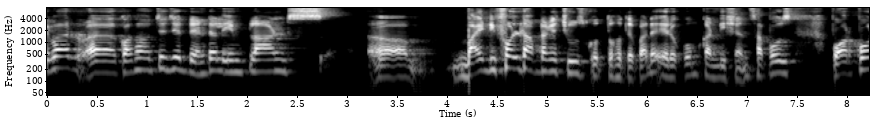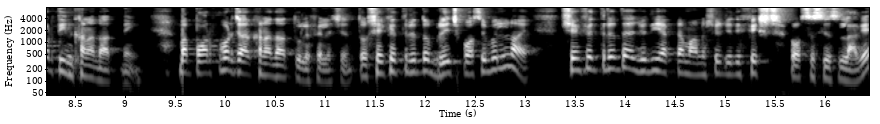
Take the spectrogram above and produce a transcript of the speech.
এবার কথা হচ্ছে যে ডেন্টাল ইমপ্লান্টস বাই ডিফল্ট আপনাকে চুজ করতে হতে পারে এরকম কন্ডিশন সাপোজ পরপর তিনখানা দাঁত নেই বা পরপর চারখানা দাঁত তুলে ফেলেছেন। তো সেক্ষেত্রে তো ব্রিজ পসিবল নয়। সেক্ষেত্রে তো যদি একটা মানুষের যদি ফিক্সড প্রসেসেস লাগে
